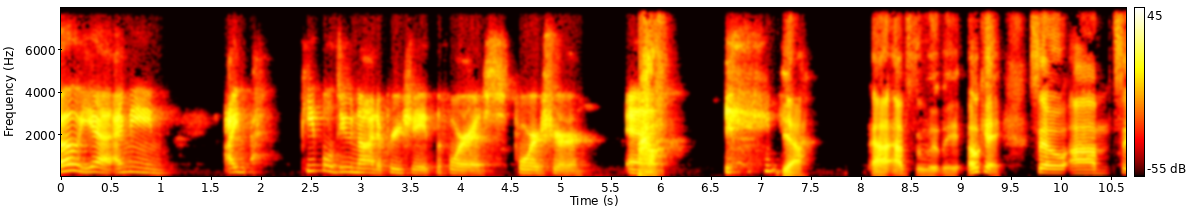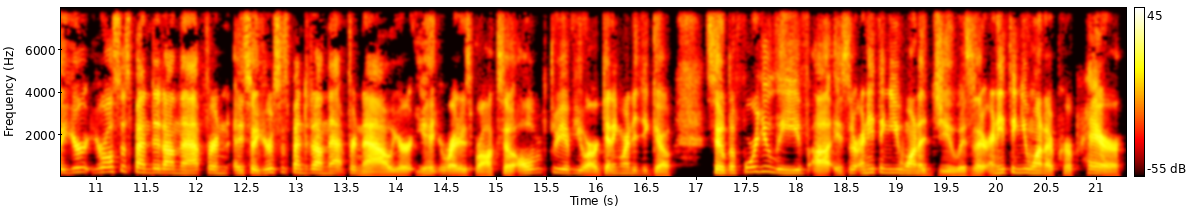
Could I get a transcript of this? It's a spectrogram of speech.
Oh yeah, I mean, I people do not appreciate the forest for sure, and yeah. Uh, absolutely. Okay. So, um, so you're you're all suspended on that for so you're suspended on that for now. You're you hit your writer's block. So all three of you are getting ready to go. So before you leave, uh, is there anything you want to do? Is there anything you want to prepare?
